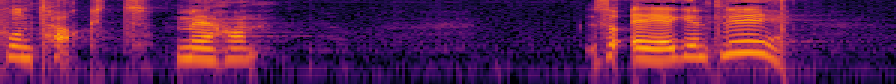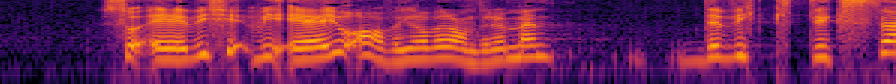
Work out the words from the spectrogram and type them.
kontakt med han. Så egentlig så er vi ikke Vi er jo avhengig av hverandre, men det viktigste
